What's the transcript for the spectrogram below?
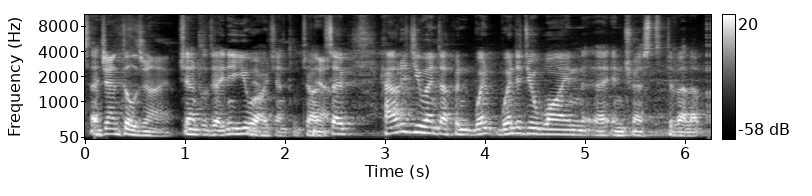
So, Gentle giant. gentle giant. You you are a gentle giant. Yeah. So, how did you end up? And when when did your wine uh, interest develop?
